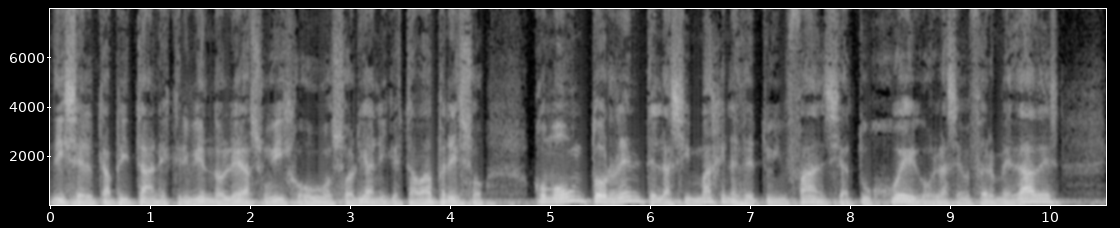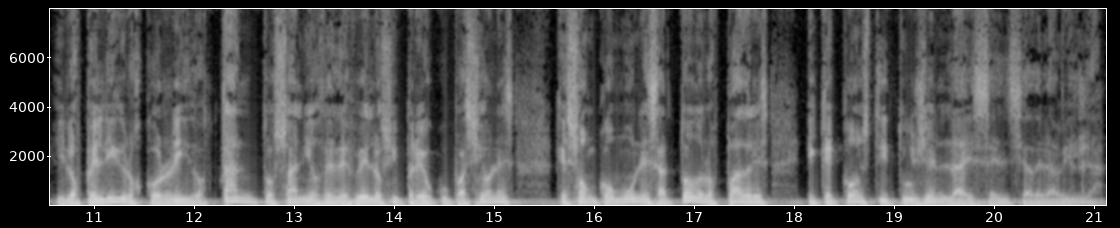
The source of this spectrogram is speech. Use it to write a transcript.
dice el capitán escribiéndole a su hijo Hugo Soriani que estaba preso, como un torrente las imágenes de tu infancia, tus juegos, las enfermedades y los peligros corridos, tantos años de desvelos y preocupaciones que son comunes a todos los padres y que constituyen la esencia de la vida.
